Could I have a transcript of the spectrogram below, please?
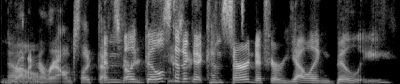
no. running around like that. And like Bill's gonna get concerned if you're yelling Billy.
